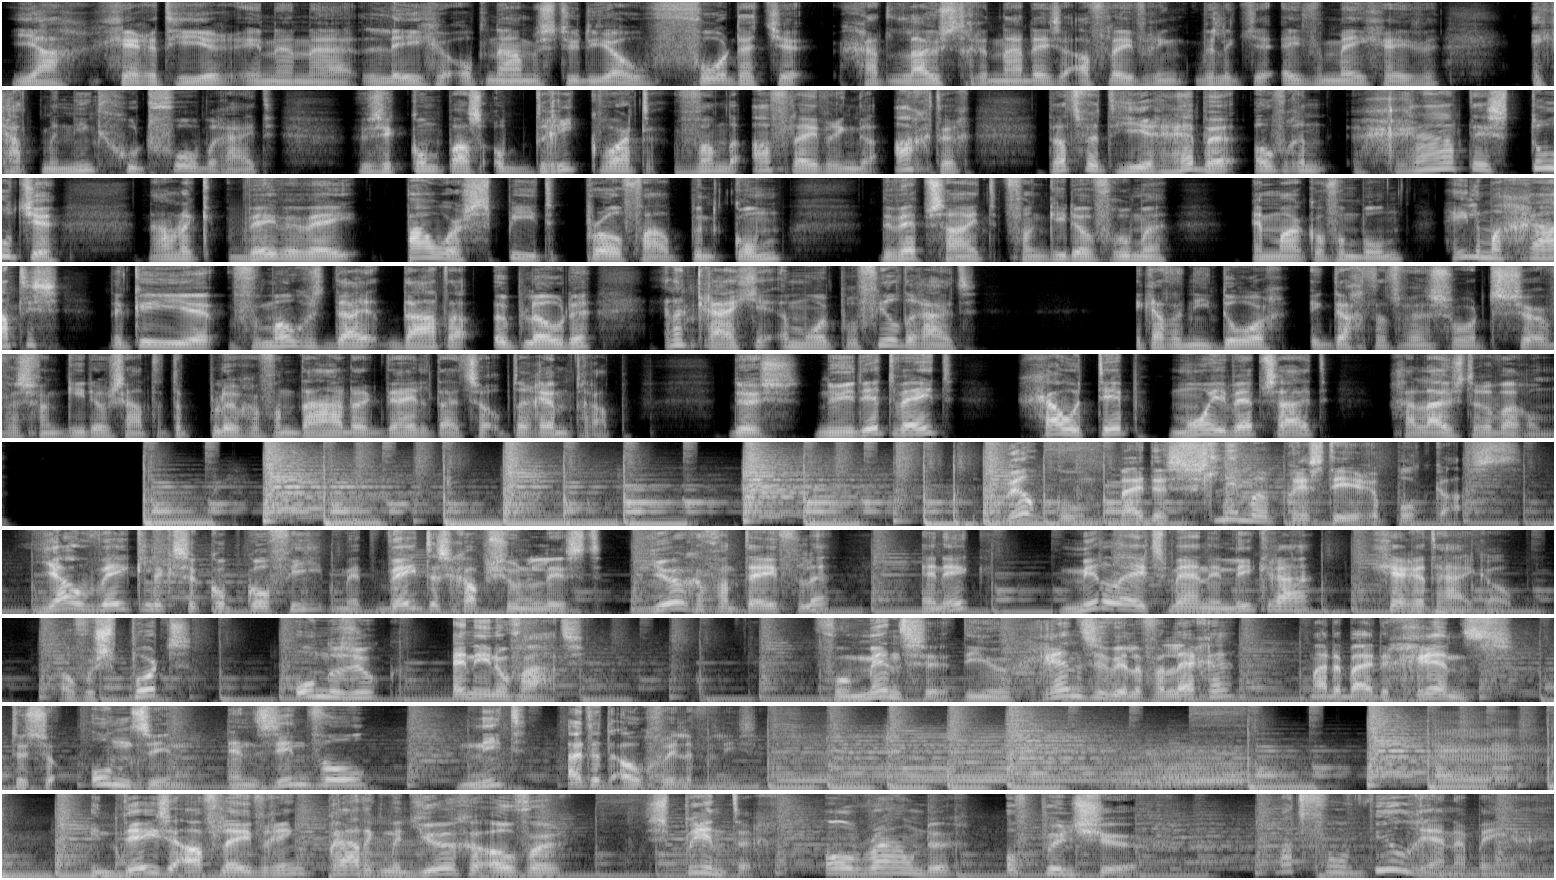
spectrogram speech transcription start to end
Ja, Gerrit hier in een uh, lege opnamestudio. Voordat je gaat luisteren naar deze aflevering wil ik je even meegeven. Ik had me niet goed voorbereid. Dus ik kom pas op driekwart van de aflevering erachter dat we het hier hebben over een gratis toeltje. Namelijk www.powerspeedprofile.com, de website van Guido Vroemen en Marco van Bon. Helemaal gratis. Dan kun je je vermogensdata uploaden en dan krijg je een mooi profiel eruit. Ik had het niet door. Ik dacht dat we een soort service van Guido zaten te pluggen. Vandaar dat ik de hele tijd zo op de rem trap. Dus, nu je dit weet, gouden tip, mooie website. Ga luisteren waarom. Welkom bij de Slimmer Presteren podcast. Jouw wekelijkse kop koffie met wetenschapsjournalist Jurgen van Tevelen en ik, middle-aged man in Lycra, Gerrit Heikoop. Over sport, onderzoek en innovatie. Voor mensen die hun grenzen willen verleggen, maar daarbij de grens tussen onzin en zinvol niet uit het oog willen verliezen. In deze aflevering praat ik met Jurgen over sprinter, allrounder of puncheur. Wat voor wielrenner ben jij?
